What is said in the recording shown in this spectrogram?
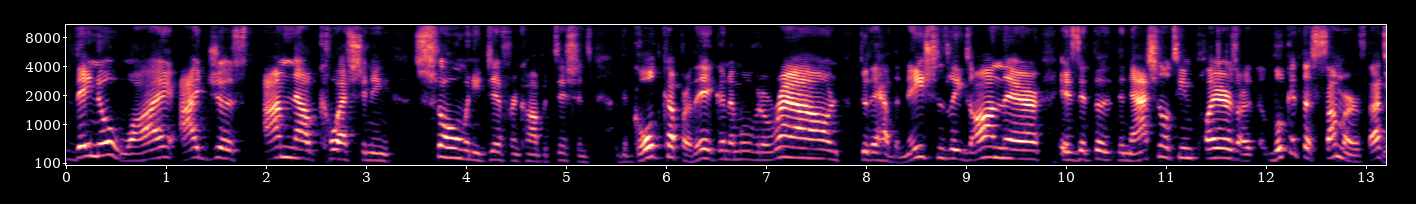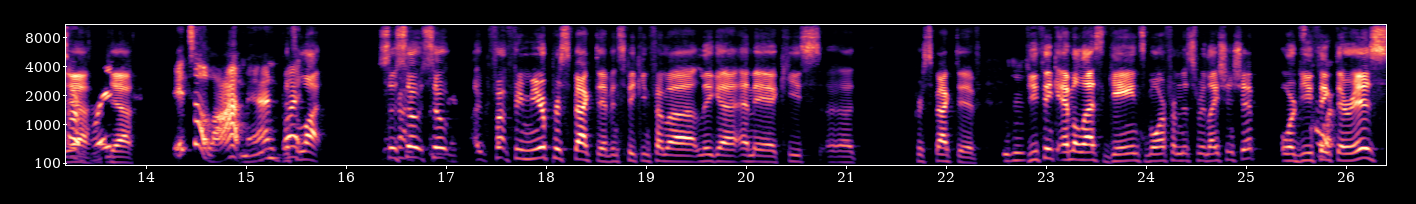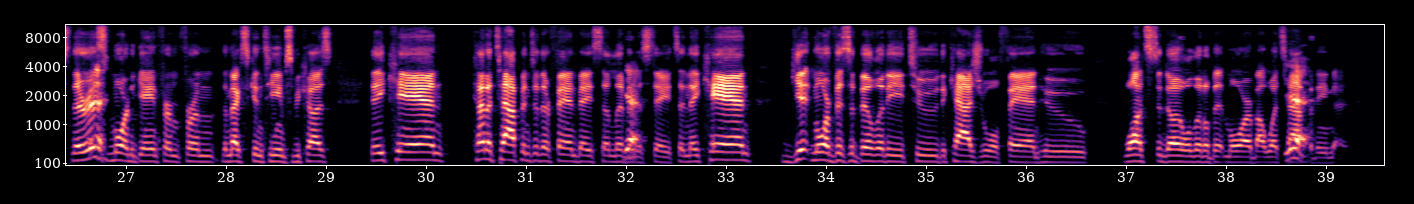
they know why. I just, I'm now questioning so many different competitions. The Gold Cup, are they going to move it around? Do they have the Nations Leagues on there? Is it the, the national team players? Are Look at the summer. If that's yeah, our break, yeah. it's a lot, man. But it's a lot. So, so, so, uh, from, from your perspective, and speaking from a Liga MX uh, perspective, mm-hmm. do you think MLS gains more from this relationship, or do you think there is there is more to gain from from the Mexican teams because they can kind of tap into their fan base that live Yeah. in the states, and they can get more visibility to the casual fan who wants to know a little bit more about what's Yeah. happening.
